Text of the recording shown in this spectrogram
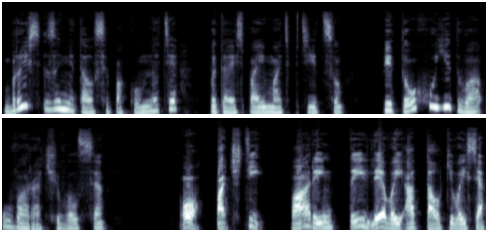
Брысь заметался по комнате, пытаясь поймать птицу. Петуху едва уворачивался. «О, почти! «Парень, ты левой отталкивайся,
